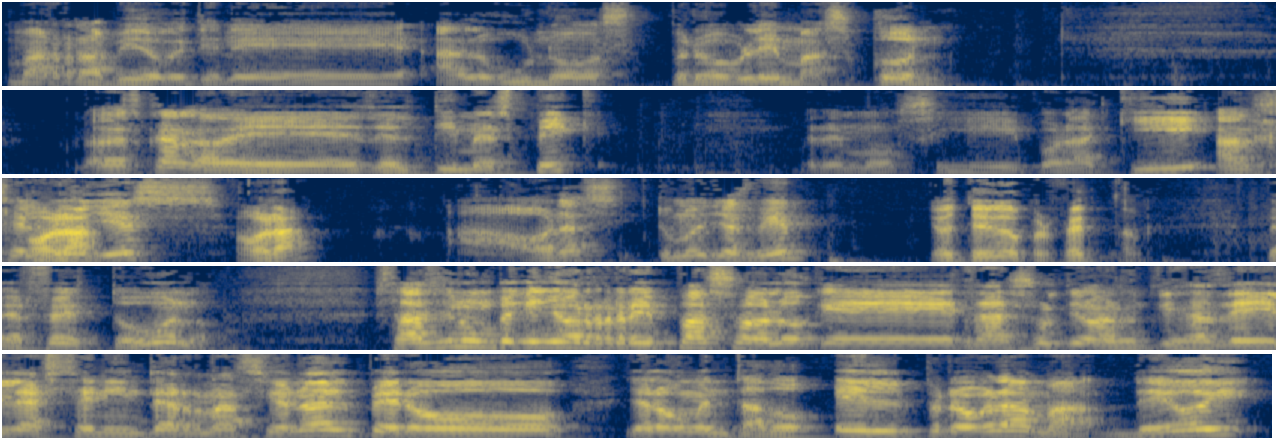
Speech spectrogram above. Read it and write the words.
más rápido, que tiene algunos problemas con la descarga de, del TeamSpeak. Veremos si por aquí. Ángel, ¿Hola? ¿me oyes? ¿Hola? Ahora sí. ¿Tú me oyes bien? Yo te digo perfecto. Perfecto, bueno. Estaba haciendo un pequeño repaso a lo que es las últimas noticias de la escena internacional, pero ya lo he comentado. El programa de hoy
